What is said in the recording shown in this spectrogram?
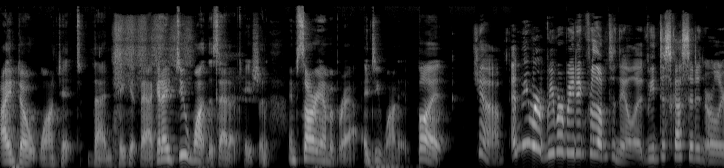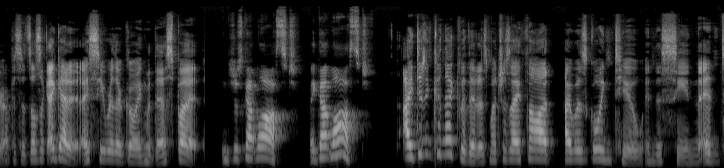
I don't want it. Then take it back. And I do want this adaptation. I'm sorry, I'm a brat. I do want it, but Yeah, and we were we were waiting for them to nail it. We discussed it in earlier episodes. I was like, I get it. I see where they're going with this, but it just got lost. It got lost. I didn't connect with it as much as I thought I was going to in this scene. And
